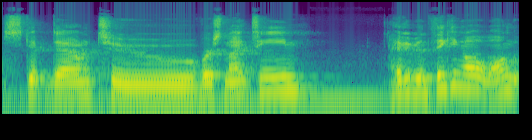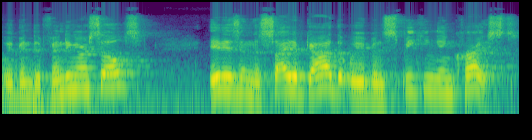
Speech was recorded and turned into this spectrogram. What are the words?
skip down to verse 19. Have you been thinking all along that we've been defending ourselves? It is in the sight of God that we've been speaking in Christ,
